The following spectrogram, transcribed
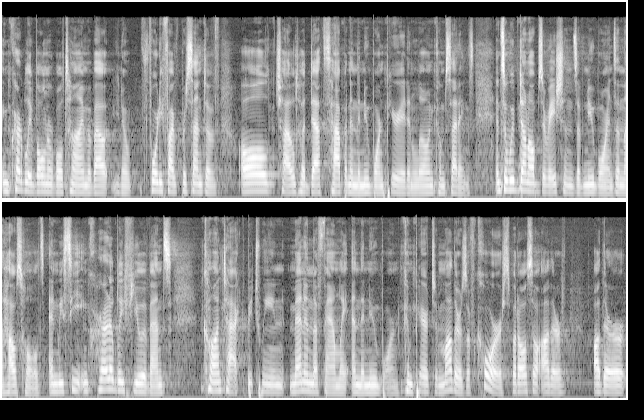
incredibly vulnerable time. About you know 45% of all childhood deaths happen in the newborn period in low-income settings. And so we've done observations of newborns in the households, and we see incredibly few events contact between men in the family and the newborn compared to mothers, of course, but also other other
